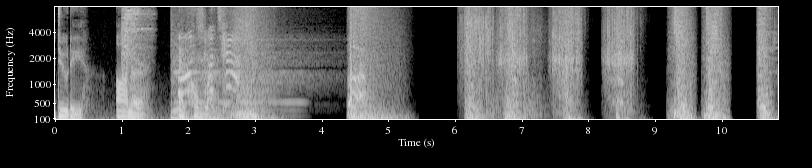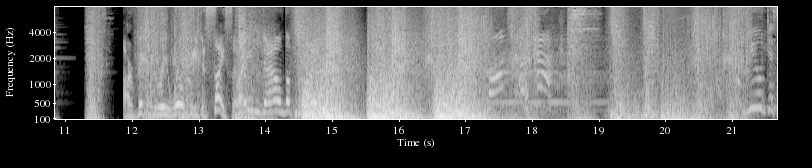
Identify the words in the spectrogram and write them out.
Duty, honor, and Launch homeland. attack! Our victory will be decisive. Rain down the fire. You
